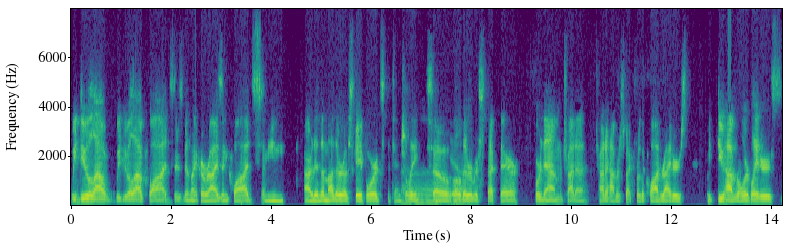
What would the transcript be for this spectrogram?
we do allow we do allow quads. There's been like a rise in quads. I mean, are they the mother of skateboards potentially? Uh, so yeah. a little bit of respect there for them. Try to try to have respect for the quad riders. We do have rollerbladers.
